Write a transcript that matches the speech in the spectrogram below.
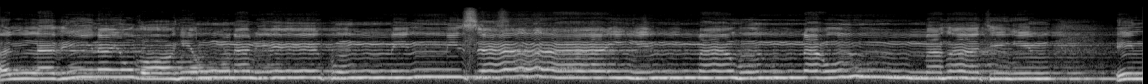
الذين يظاهرون منكم من نسائهم ما هن أمهاتهم إن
